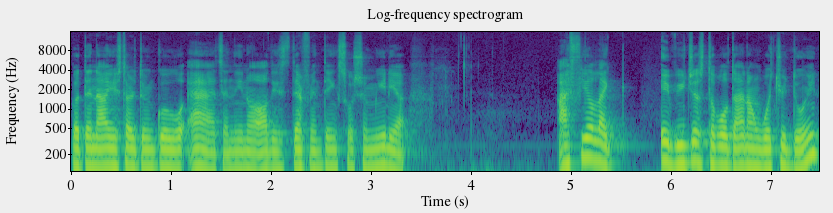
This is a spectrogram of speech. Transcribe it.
but then now you start doing google ads and you know all these different things social media. I feel like if you just double down on what you're doing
